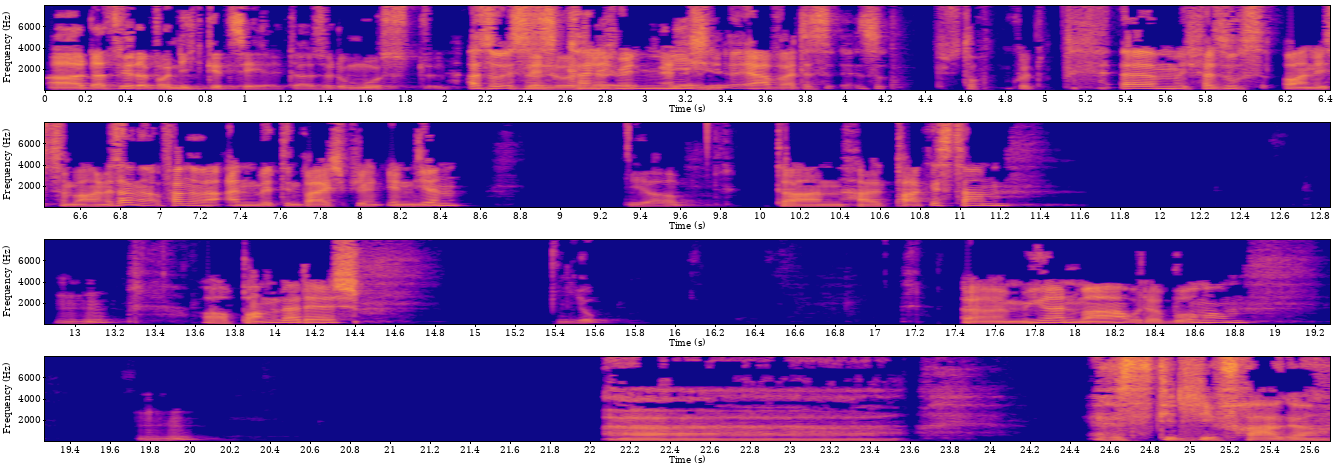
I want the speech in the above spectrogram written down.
Äh, das wird einfach nicht gezählt. Also du musst. Also ist es, du kann ich mir nicht, ja, aber das ist, ist doch gut. Ähm, ich versuche es ordentlich zu machen. Sagen, fangen wir an mit den Beispielen. Indien, Ja. dann halt Pakistan, Mhm. äh, Bangladesch, Jo. äh, Myanmar oder Burma. Mhm. Äh, das ist die, die Frage,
